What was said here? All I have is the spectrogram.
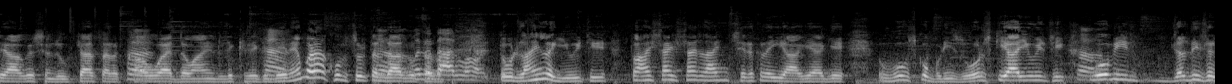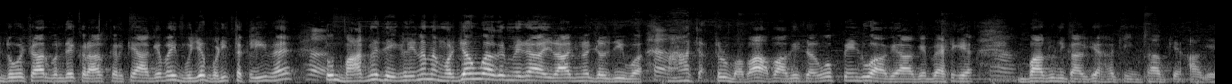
थे आगे संदूकचा सा रखा हाँ। हुआ है दवाएँ लिख लिख हाँ। दे रहे हैं बड़ा खूबसूरत हाँ, अंदाज होता था तो लाइन लगी हुई थी तो आहिस्ता आहिस्ता लाइन छिड़क रही आगे आगे वो उसको बड़ी ज़ोर की आई हुई थी हाँ। वो भी जल्दी से दो चार बंदे क्रॉस करके आगे भाई मुझे बड़ी तकलीफ़ है हाँ। तुम बाद में देख लेना मैं मर जाऊँगा अगर मेरा इलाज ना जल्दी हुआ। हाँ। हाँ चलो बाबा आप आगे चलो। वो पेंडू आ गया आगे बैठ गया। हाँ। बाजू निकाल के हकीम साहब के आगे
